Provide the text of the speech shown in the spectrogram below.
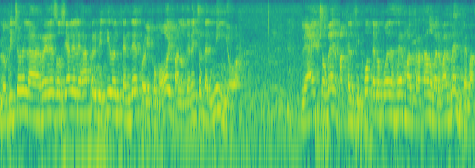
Los bichos en las redes sociales les ha permitido entender, porque como hoy para los derechos del niño, le ha hecho ver que el cipote no puede ser maltratado verbalmente, va.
